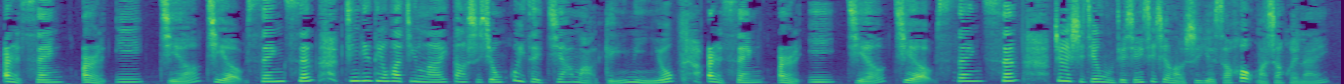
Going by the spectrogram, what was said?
二三二一九九三三，今天电话进来，大师兄会再加码给你哟，二三二一九九三三。这个时间我们就先谢谢老师，也稍后马上回来。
